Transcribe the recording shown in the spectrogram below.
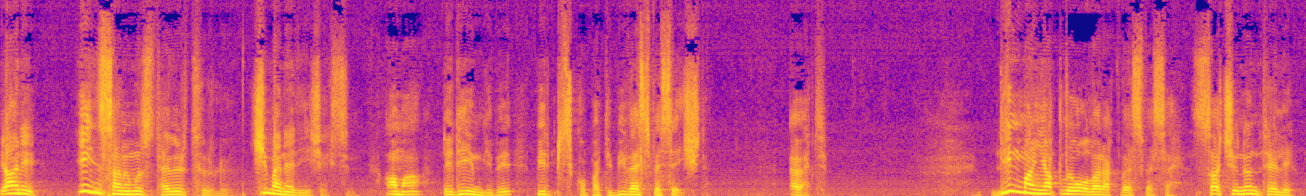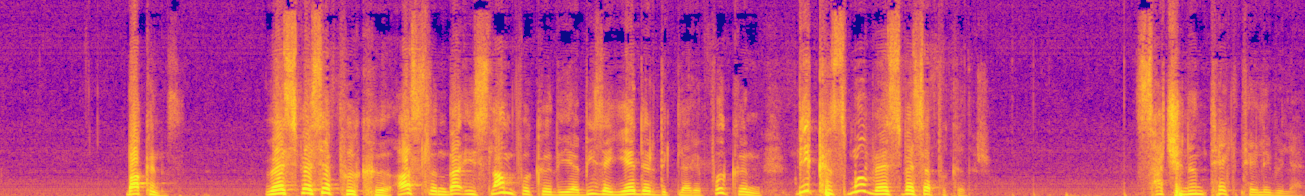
yani insanımız tevir türlü. Kime ne diyeceksin? Ama dediğim gibi bir psikopati, bir vesvese işte. Evet. Din manyaklığı olarak vesvese. Saçının teli. Bakınız. Vesvese fıkhı aslında İslam fıkhı diye bize yedirdikleri fıkhın bir kısmı vesvese fıkhıdır. Saçının tek teli bile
